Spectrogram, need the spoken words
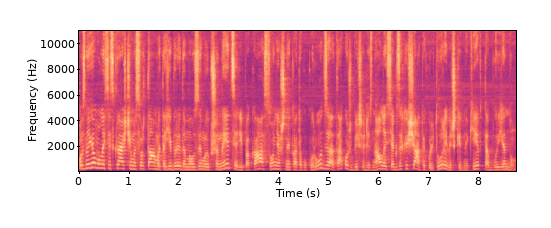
Ознайомилися з кращими сортами та гібридами озимої пшениці, ріпака, соняшника та кукурудзи, а також більше дізналися, як захищати культури від шкідників та бур'яну.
